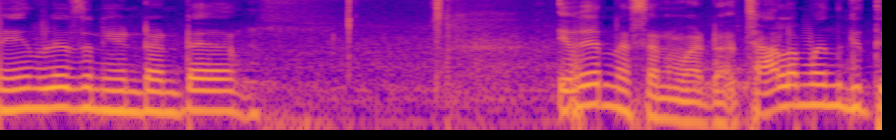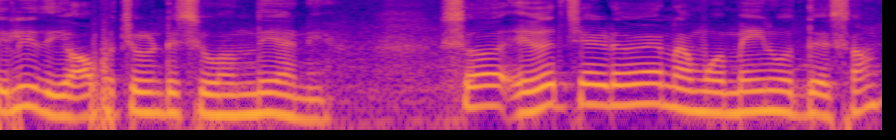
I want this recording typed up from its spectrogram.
మెయిన్ రీజన్ ఏంటంటే అవేర్నెస్ అనమాట చాలామందికి తెలియదు ఈ ఆపర్చునిటీస్ ఉంది అని. సో ఎవరు చేయడమే నా మెయిన్ ఉద్దేశం.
